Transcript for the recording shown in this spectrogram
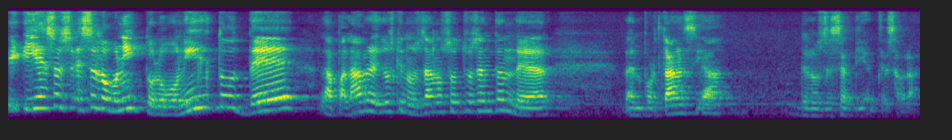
Y, eso, es, eso es lo bonito, lo bonito de la palabra de Dios que nos da a nosotros entender la importancia de los descendientes. Ahora,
